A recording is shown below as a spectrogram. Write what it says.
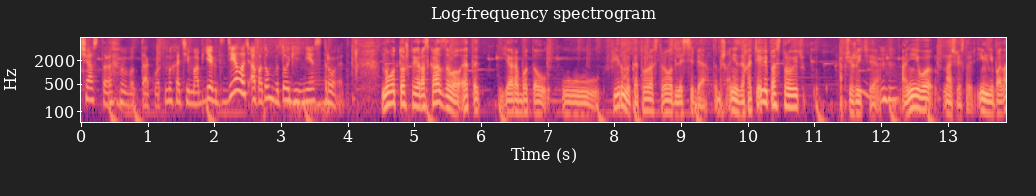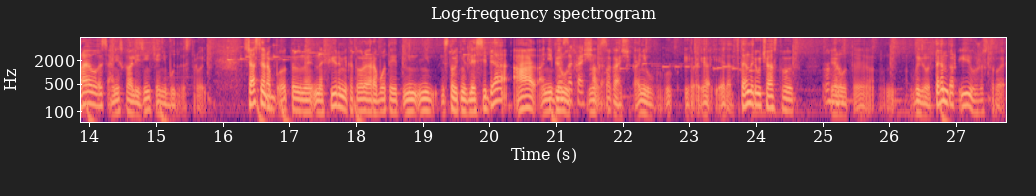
часто вот так вот мы хотим объект сделать, а потом в итоге не строят? Ну вот то, что я рассказывал, это я работал у фирмы, которая строила для себя. То бишь они захотели построить общежитие, mm-hmm. они его начали строить. Им не понравилось, они сказали, извините, я не буду это строить. Сейчас я работаю на, на фирме, которая работает не, не строит не для себя, а они берут для заказчика. На заказчика. Они в, в, в тендере участвуют, uh-huh. берут, э, выигрывают тендер и уже строят.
